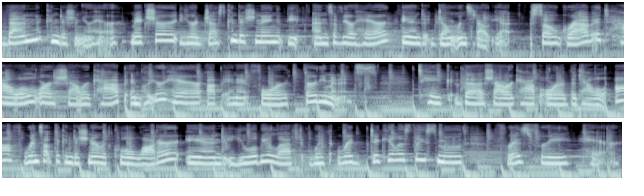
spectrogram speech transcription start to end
Then condition your hair. Make sure you're just conditioning the ends of your hair and don't rinse it out yet. So grab a towel or a shower cap and put your hair up in it for 30 minutes take the shower cap or the towel off, rinse out the conditioner with cool water, and you will be left with ridiculously smooth, frizz free hair.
